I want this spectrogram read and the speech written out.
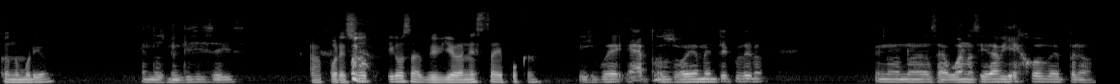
¿Cuándo murió? En 2016. Ah, por eso digo, o sea, vivió en esta época. Y, güey, ah, pues obviamente, culero. No, no, o sea, bueno, sí era viejo, güey, pero.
